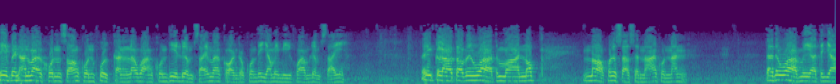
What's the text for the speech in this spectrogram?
นี่เป็นอันว่าคนสองคนพูดกันระหว่างคนที่เลื่อมใสมาก่อนกับคนที่ยังไม่มีความเลื่อมใสได้กล่าวต่อไปว่าธรรมานพนอกพระศาสนาคนนั้น แต่ถ้าว่ามีอัตยา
